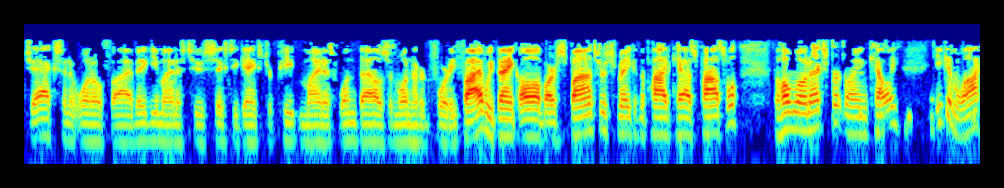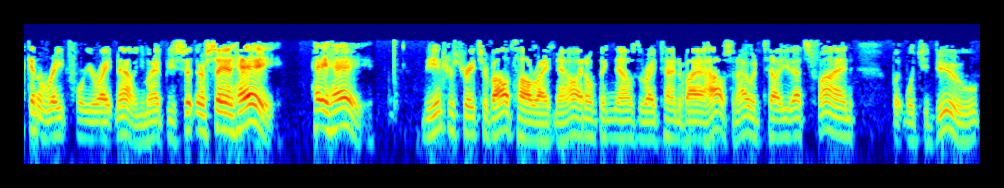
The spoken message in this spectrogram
Jackson at 105. Iggy minus 260. Gangster Pete minus 1,145. We thank all of our sponsors for making the podcast possible. The home loan expert, Ryan Kelley, he can lock in a rate for you right now. And you might be sitting there saying, hey, hey, hey, the interest rates are volatile right now. I don't think now is the right time to buy a house. And I would tell you that's fine. But what you do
